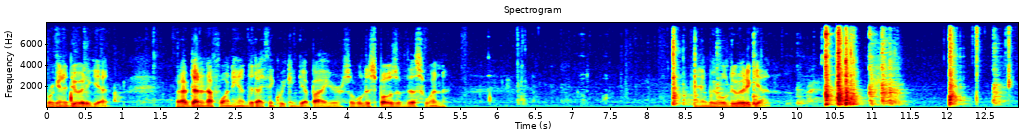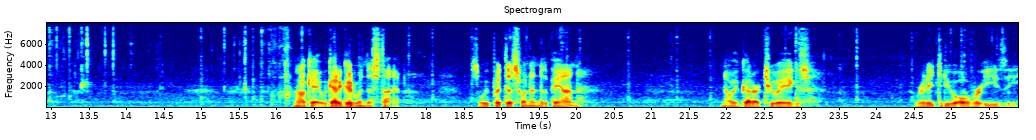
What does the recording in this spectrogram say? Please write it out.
we're going to do it again. But I've done enough one-handed, I think we can get by here. So we'll dispose of this one. And we will do it again. Okay, we got a good one this time. So we put this one into the pan. Now we've got our two eggs ready to do over easy.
